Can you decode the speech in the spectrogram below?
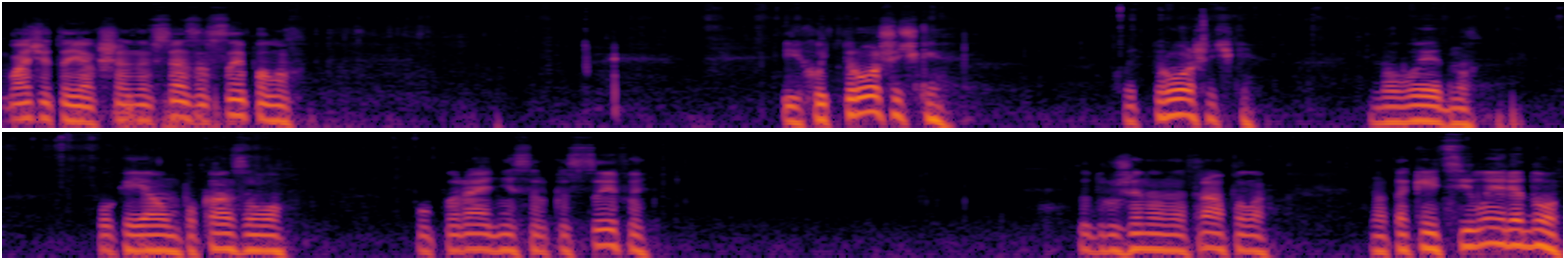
Бачите, як ще не все засипало. І хоч трошечки, хоч трошечки, ну видно. Поки я вам показував попередні саркосифи, то дружина натрапила на такий цілий рядок.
